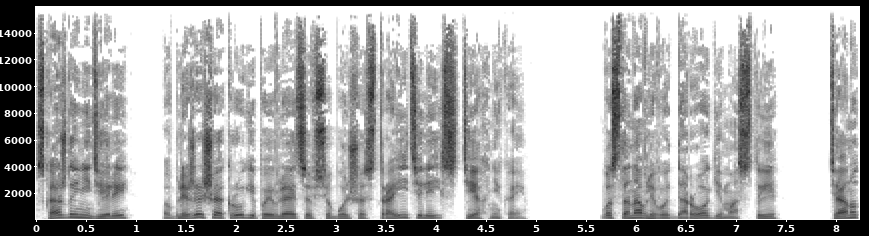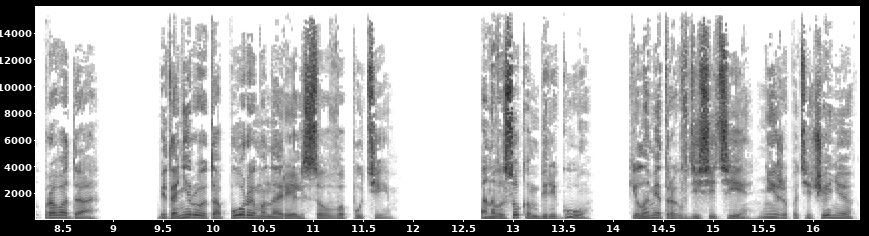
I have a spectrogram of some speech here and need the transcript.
С каждой неделей в ближайшей округе появляется все больше строителей с техникой. Восстанавливают дороги, мосты, тянут провода, бетонируют опоры монорельсового пути. А на высоком берегу, километрах в десяти ниже по течению,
